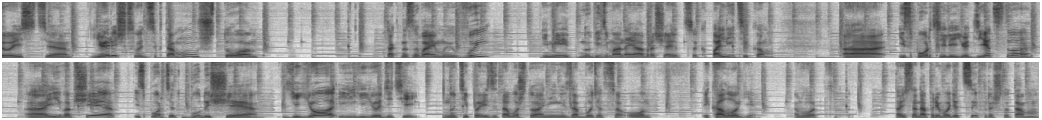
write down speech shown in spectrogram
То есть э, ее речь сводится к тому, что так называемые «вы» имеет, ну, видимо, она и обращается к политикам, а, испортили ее детство а, и вообще испортят будущее ее и ее детей. Ну, типа из-за того, что они не заботятся о экологии. Вот. То есть она приводит цифры, что там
